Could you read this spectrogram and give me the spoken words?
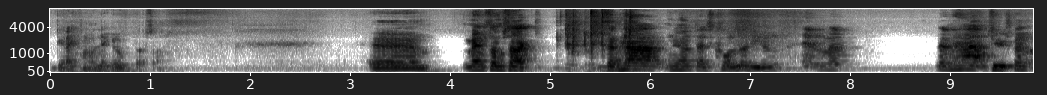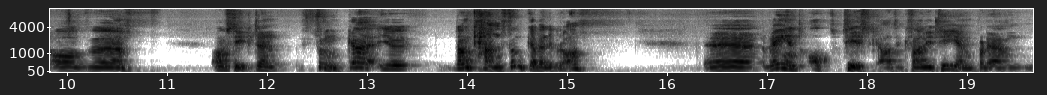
direkt när man lägger upp bössan. Eh, men som sagt, den här, nu har jag inte ens kollat i den än, men den här typen av, eh, av sikten funkar ju, de kan funka väldigt bra. Eh, rent optiskt, alltså kvaliteten på den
